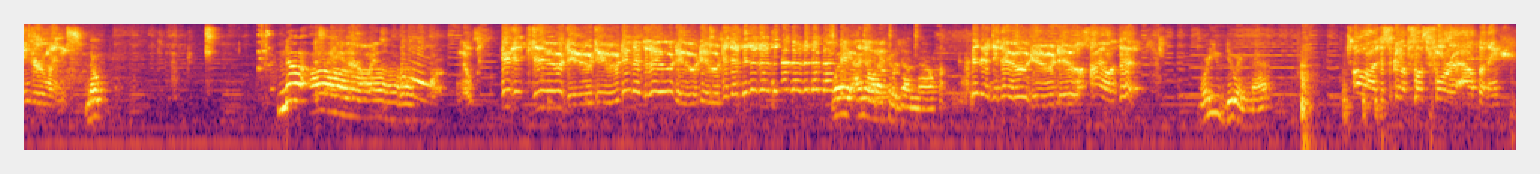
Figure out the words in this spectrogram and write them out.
Andrew wins. Nope. No. Oh. Nope. Wait, I know what I could have done now. What are you doing, Matt? Oh, I'm just gonna plus four out pudding.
